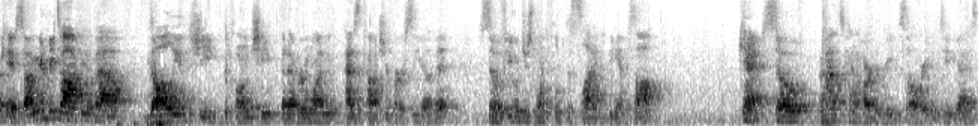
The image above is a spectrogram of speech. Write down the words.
okay, so I'm going to be talking about Dolly the sheep, clone sheep, that everyone has the controversy of it. So if you would just want to flip the slide to begin us off. Okay, so ah, it's kind of hard to read, so I'll read it to you guys.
